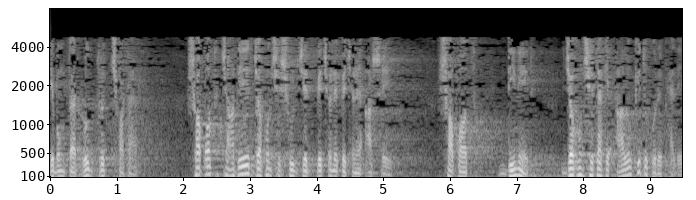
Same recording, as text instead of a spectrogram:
এবং তার রৌদ্রচ্ছটার শপথ চাঁদের যখন সে সূর্যের পেছনে পেছনে আসে শপথ দিনের যখন সে তাকে আলোকিত করে ফেলে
